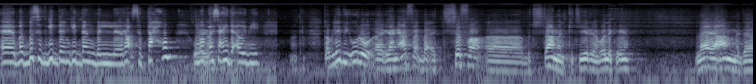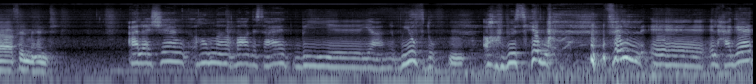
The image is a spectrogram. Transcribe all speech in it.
آه، بتبسط جدا جدا بالرقص بتاعهم وببقى أيوة. سعيدة قوي بيه. طب ليه بيقولوا آه، يعني عارفة بقت صفة آه، بتستعمل كتير يعني بقول لك إيه؟ لا يا عم ده فيلم هندي. علشان هم بعض ساعات بي يعني بيفضوا أو بيسهبوا في آه، الحاجات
